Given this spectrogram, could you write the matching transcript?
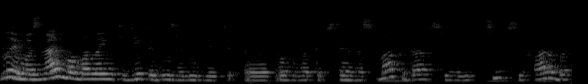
Ну і ми знаємо, маленькі діти дуже люблять е, пробувати все на смак, да? всі олівці, всі фарби.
